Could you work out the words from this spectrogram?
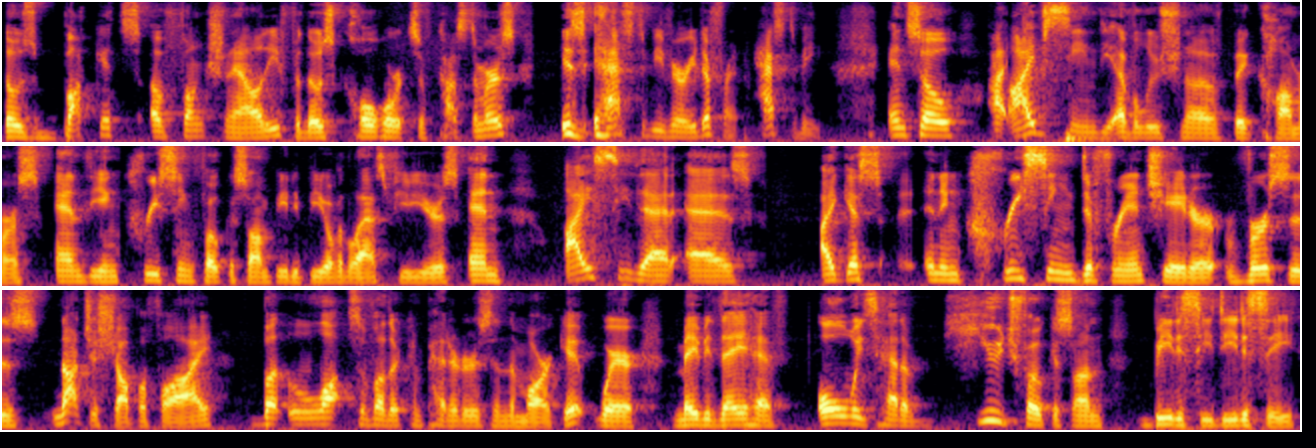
those buckets of functionality for those cohorts of customers is it has to be very different has to be and so I, have seen the evolution of big commerce and the increasing focus on b2b over the last few years and i see that as i guess an increasing differentiator versus not just shopify but lots of other competitors in the market where maybe they have always had a huge focus on b2c d2c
